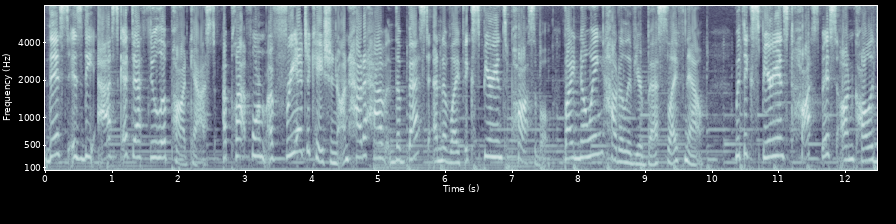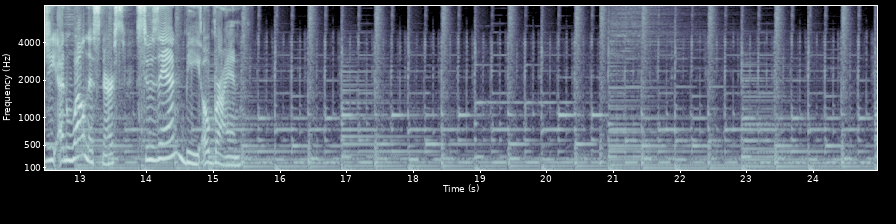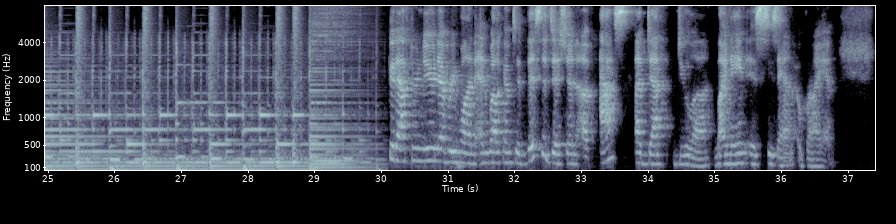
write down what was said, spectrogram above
This is the Ask a Death Doula podcast, a platform of free education on how to have the best end of life experience possible by knowing how to live your best life now. With experienced hospice, oncology, and wellness nurse, Suzanne B. O'Brien. Everyone, and welcome to this edition of Ask a Death Doula. My name is Suzanne O'Brien.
